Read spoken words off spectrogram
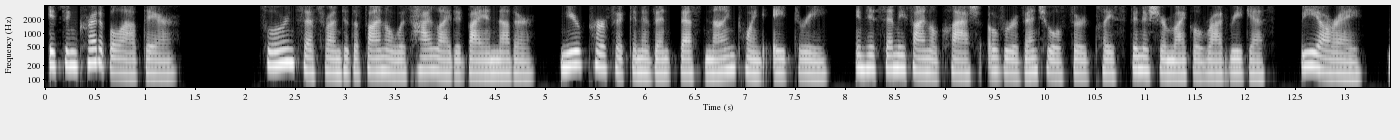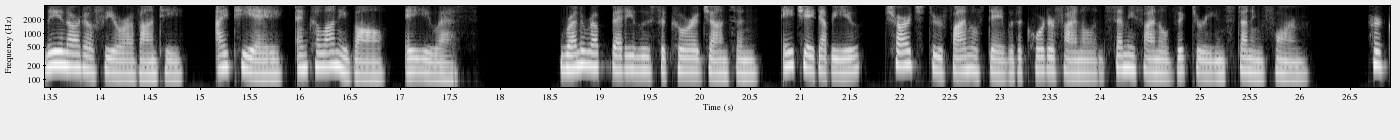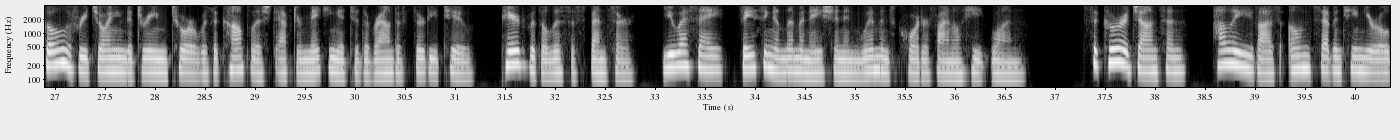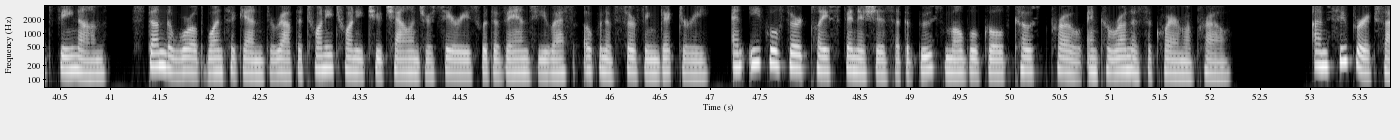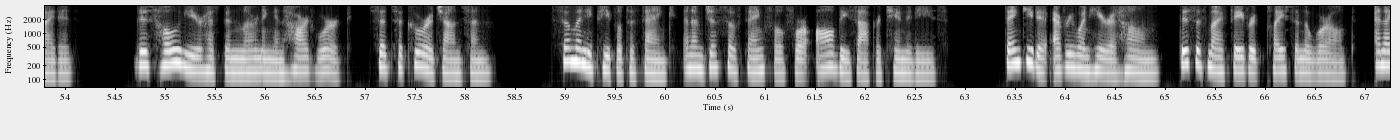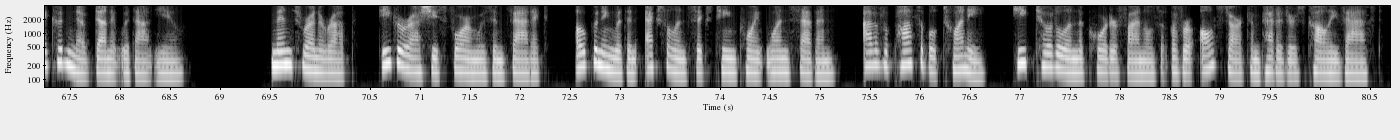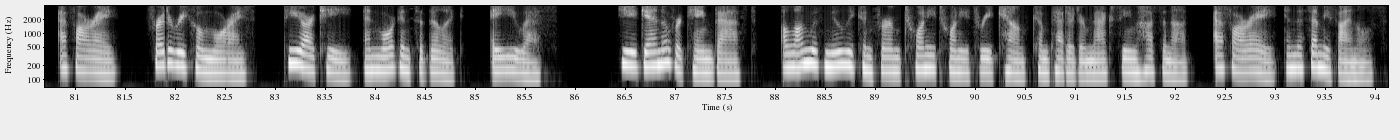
It's incredible out there. Florence's run to the final was highlighted by another, near perfect and event best 9.83, in his semifinal clash over eventual third place finisher Michael Rodrigues, BRA, Leonardo Fioravanti, ITA, and Kalani Ball, AUS. Runner up Betty Lou Sakura Johnson, HAW, charged through finals day with a quarterfinal and semifinal victory in stunning form. Her goal of rejoining the Dream Tour was accomplished after making it to the round of 32, paired with Alyssa Spencer, USA, facing elimination in women's quarterfinal Heat 1. Sakura Johnson, Haleiwa's own 17 year old phenom, stunned the world once again throughout the 2022 Challenger Series with a Vans US Open of Surfing victory, and equal third place finishes at the Boost Mobile Gold Coast Pro and Corona Saquarema Pro. I'm super excited. This whole year has been learning and hard work, said Sakura Johnson. So many people to thank, and I'm just so thankful for all these opportunities. Thank you to everyone here at home, this is my favorite place in the world, and I couldn't have done it without you. Men's runner up, Igarashi's form was emphatic, opening with an excellent 16.17 out of a possible 20 heat total in the quarterfinals over All Star competitors Kauli Vaast, FRA, Frederico Morais, PRT, and Morgan Cibilic, AUS. He again overcame Vaast, along with newly confirmed 2023 count competitor Maxime Huscenot, FRA, in the semifinals.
